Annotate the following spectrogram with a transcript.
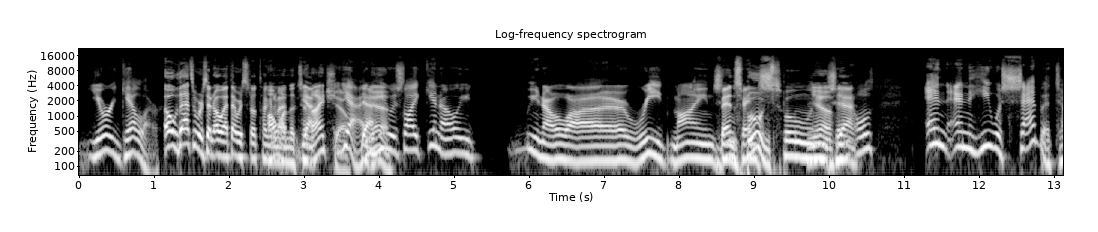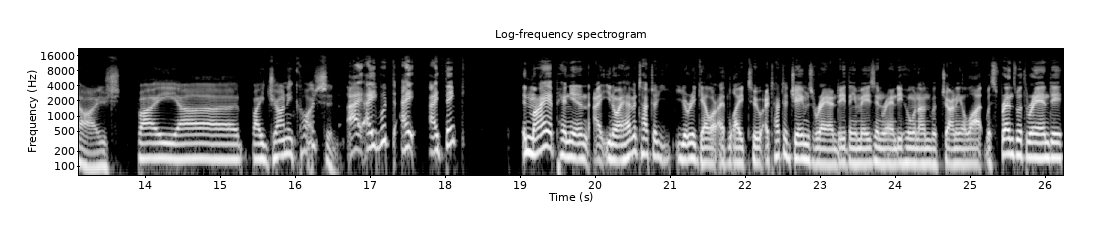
Uri Geller. oh, that's what we're saying. Oh, I thought we were still talking Oh, about on the yeah. Tonight Show. Yeah, Yeah. and he was like, you know, he, you know, uh, read minds, Ben and Spoons. spoons, Yeah. and Yeah. all, and and he was sabotaged by uh, by Johnny Carson. I, I would I I think in my opinion, I you know, I haven't talked to Uri Geller. I'd like to. I talked to James Randi, the amazing Randi who went on with Johnny a lot, was friends with Randi.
